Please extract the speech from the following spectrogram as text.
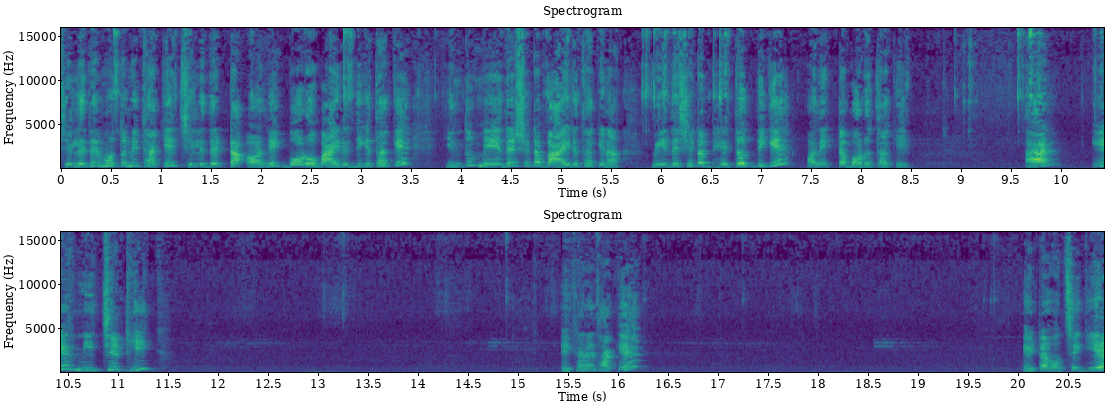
ছেলেদের মতনই থাকে, ছেলেদেরটা অনেক বড় বাইরের দিকে থাকে, কিন্তু মেয়েদের সেটা বাইরে থাকে না। মেয়েদের সেটা ভেতর দিকে অনেকটা বড় থাকে। আর এর নিচে ঠিক এখানে থাকে, এটা হচ্ছে গিয়ে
